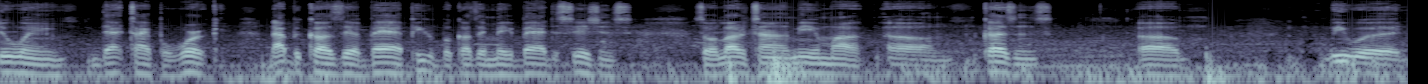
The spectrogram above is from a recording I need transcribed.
doing that type of work, not because they're bad people, because they made bad decisions. So a lot of times, me and my um, cousins, uh, we would,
